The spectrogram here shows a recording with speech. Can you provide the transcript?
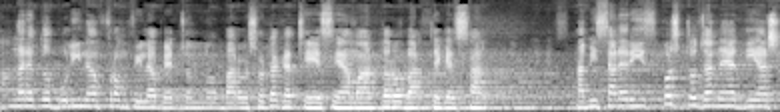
আপনারে তো বলি না ফর্ম ফিল আপের জন্য, বারোশো টাকা চেয়েছে আমার দরবার থেকে, স্যার। আমি স্যারের স্পষ্ট জানাই দিয়ে আসলাম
